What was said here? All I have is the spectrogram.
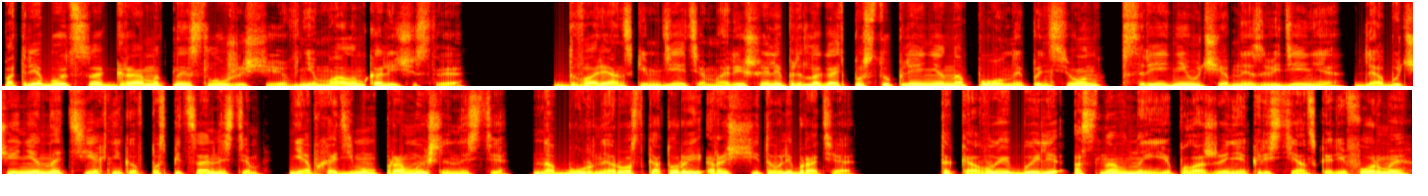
потребуются грамотные служащие в немалом количестве. Дворянским детям решили предлагать поступление на полный пансион в средние учебные заведения для обучения на техников по специальностям, необходимым промышленности, на бурный рост которой рассчитывали братья. Таковы были основные положения крестьянской реформы,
